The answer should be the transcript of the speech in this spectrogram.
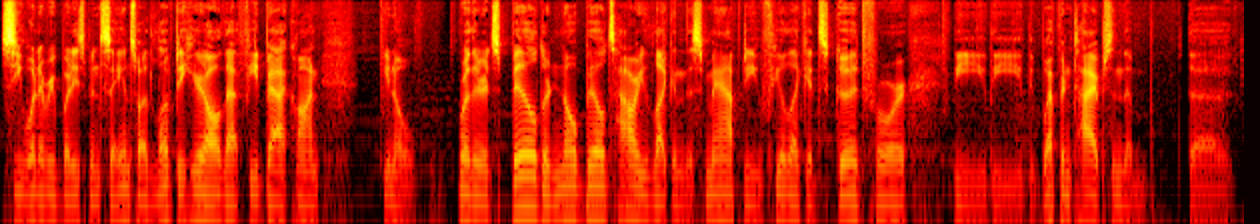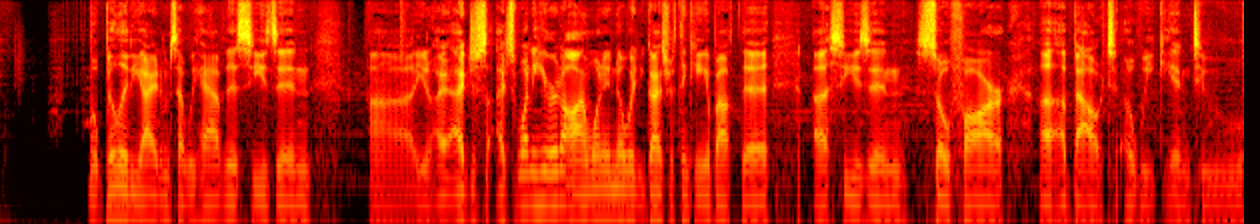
see what everybody's been saying. So I'd love to hear all that feedback on, you know, whether it's build or no builds how are you liking this map do you feel like it's good for the the the weapon types and the the mobility items that we have this season uh, you know, I, I, just I just want to hear it all. I want to know what you guys are thinking about the uh, season so far. Uh, about a week into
